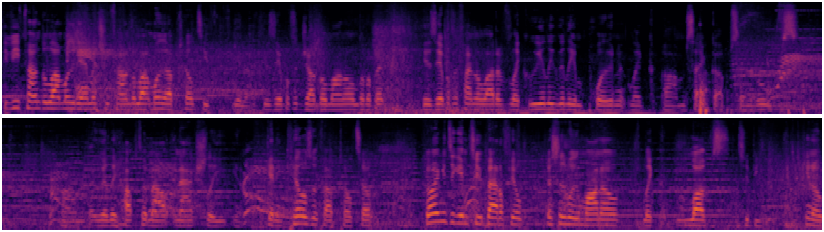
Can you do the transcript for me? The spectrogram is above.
Vivi found a lot more damage. He found a lot more up tilts. He, you know, he was able to juggle Mono a little bit. He was able to find a lot of like really really important like um, psych ups and moves um, that really helped him out and actually you know, getting kills with up tilt. So going into game two, Battlefield, this is where Mono like loves to be. You know,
